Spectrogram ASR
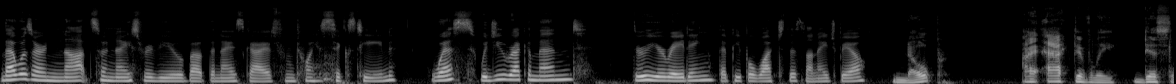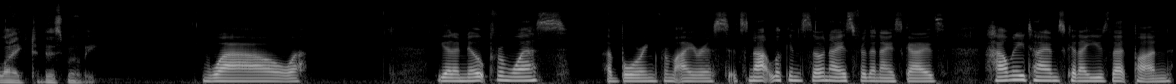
That was our not so nice review about The Nice Guys from 2016. Wes, would you recommend, through your rating, that people watch this on HBO? Nope. I actively disliked this movie. Wow. You got a note from Wes, a boring from Iris. It's not looking so nice for the nice guys. How many times can I use that pun?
